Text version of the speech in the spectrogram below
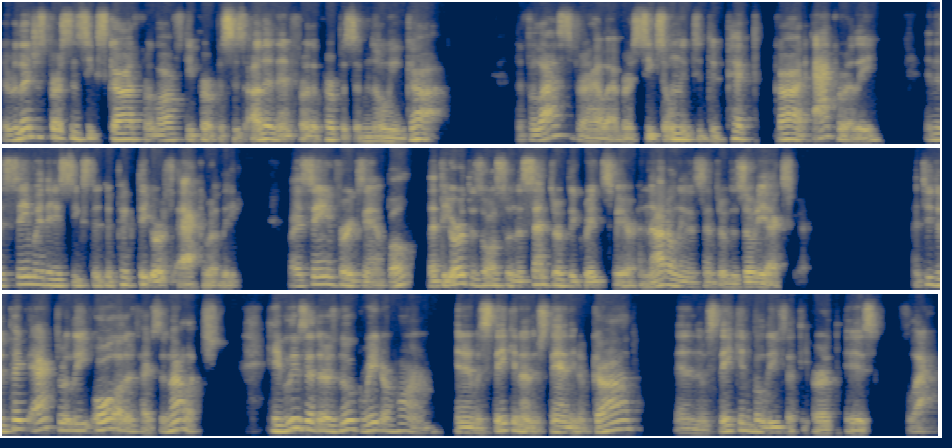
The religious person seeks God for lofty purposes other than for the purpose of knowing God. The philosopher, however, seeks only to depict God accurately in the same way that he seeks to depict the earth accurately, by saying, for example, that the earth is also in the center of the great sphere and not only in the center of the zodiac sphere, and to depict accurately all other types of knowledge. He believes that there is no greater harm in a mistaken understanding of God than in the mistaken belief that the earth is flat.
